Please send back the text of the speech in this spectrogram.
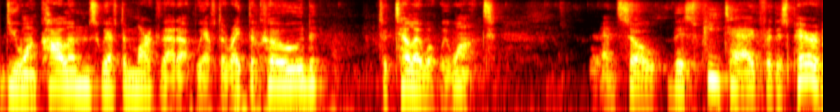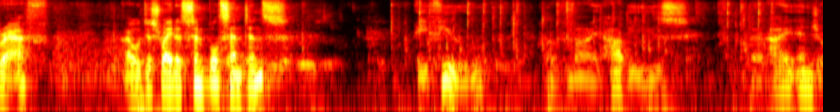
do you want columns? We have to mark that up. We have to write the code to tell it what we want. And so this p tag for this paragraph, I will just write a simple sentence, a few of my hobbies that I enjoy.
